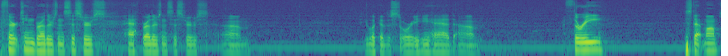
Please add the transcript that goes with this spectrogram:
13 brothers and sisters, half brothers and sisters. Um, you look at the story, he had um, three stepmoms,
